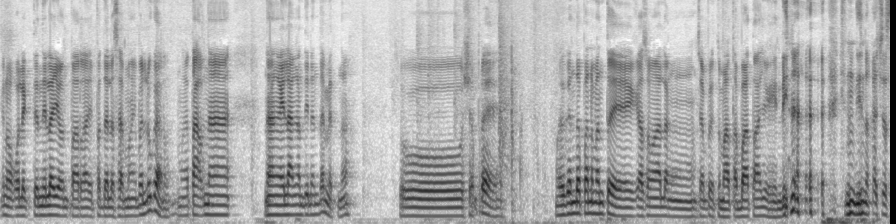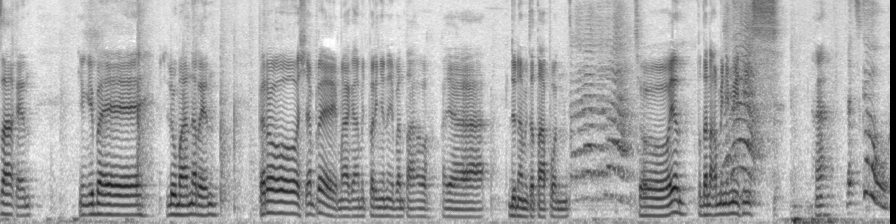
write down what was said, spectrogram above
kinokolekta nila yon para ipadala sa mga ibang lugar. Mga tao na nangangailangan din ng damit, no? So, syempre, magaganda pa naman to eh. Kaso nga lang, syempre tumataba tayo. Hindi na, hindi na kasya sa akin. Yung iba eh, luma na rin. Pero, syempre, magagamit pa rin yun ng ibang tao. Kaya, doon namin tatapon. So, ayun. Punta na kami ni Mrs. Ha? Let's go!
